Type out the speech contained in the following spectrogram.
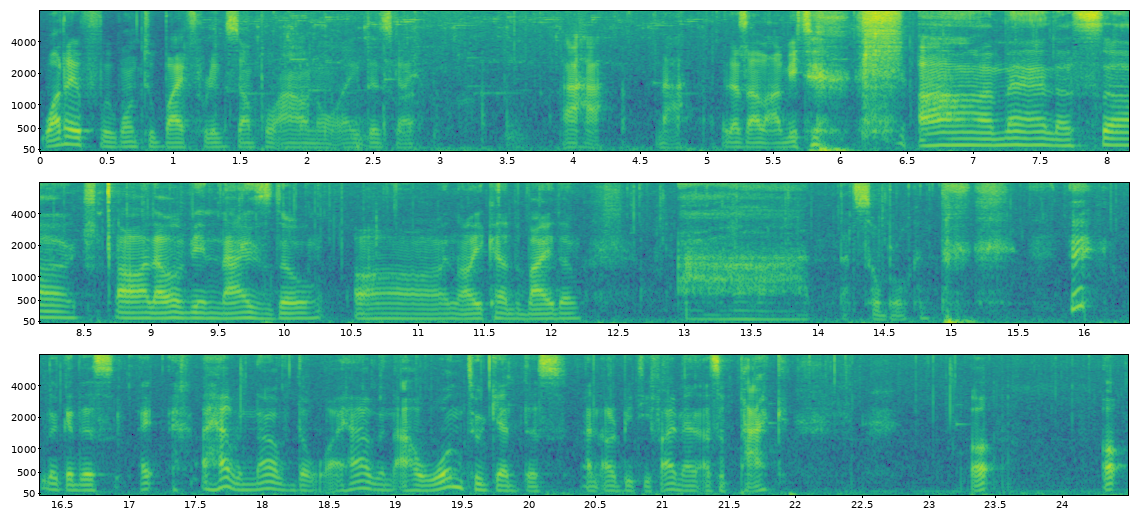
What if we want to buy, for example, I don't know, like this guy? Aha. Nah. It doesn't allow me to. Ah, oh, man, that sucks. Oh, that would be nice, though. Oh, now you can't buy them. Ah, that's so broken. Look at this. I I have enough though. I have and I want to get this an RBT5 man as a pack. Oh. Oh.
